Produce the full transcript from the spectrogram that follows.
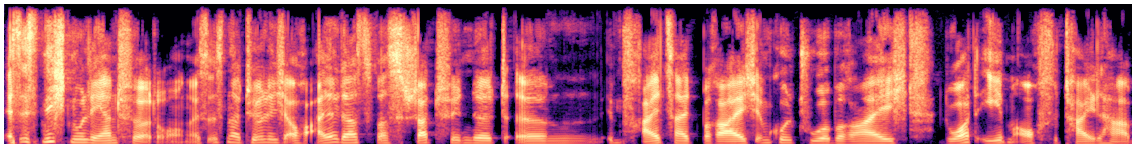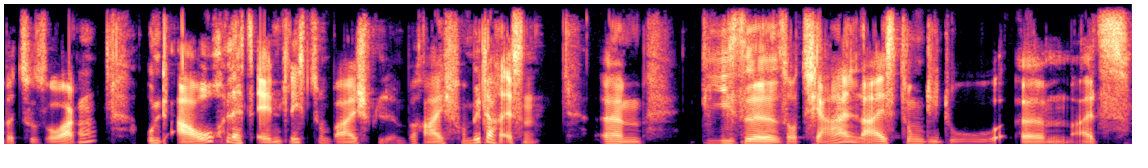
es ist nicht nur Lernförderung. Es ist natürlich auch all das, was stattfindet ähm, im Freizeitbereich, im Kulturbereich, dort eben auch für Teilhabe zu sorgen und auch letztendlich zum Beispiel im Bereich vom Mittagessen. Ähm, diese sozialen Leistungen, die du ähm, als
